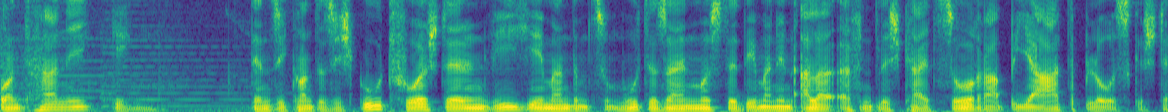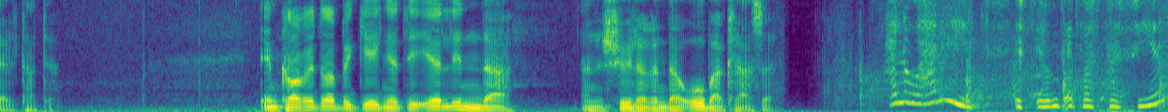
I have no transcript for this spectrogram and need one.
Und Hanni ging, denn sie konnte sich gut vorstellen, wie jemandem zumute sein musste, den man in aller Öffentlichkeit so rabiat bloßgestellt hatte. Im Korridor begegnete ihr Linda, eine Schülerin der Oberklasse. Ist irgendetwas passiert?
